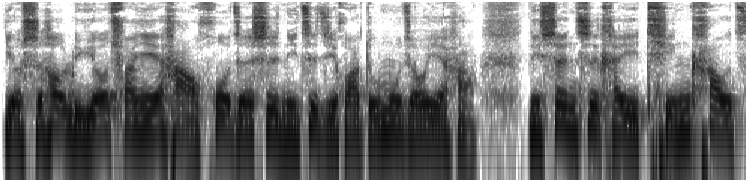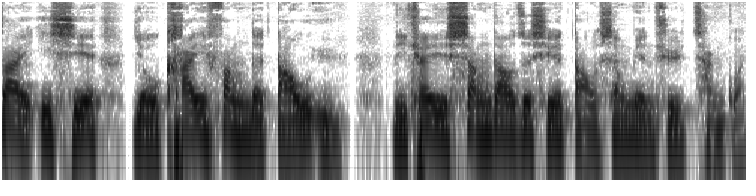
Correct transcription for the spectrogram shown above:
有时候旅游船也好，或者是你自己划独木舟也好，你甚至可以停靠在一些有开放的岛屿，你可以上到这些岛上面去参观。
